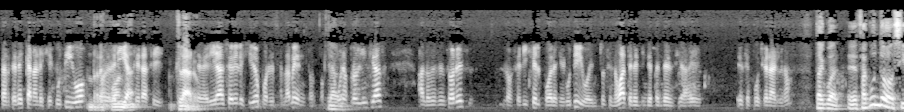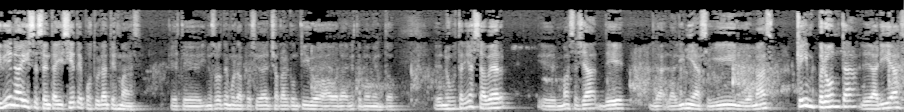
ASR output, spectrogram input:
pertenezcan al Ejecutivo, no debería ser así. Claro. Debería ser elegido por el Parlamento, porque en algunas provincias a los defensores los elige el Poder Ejecutivo, y entonces no va a tener independencia ese funcionario, ¿no? Tal cual. Eh, Facundo, si bien hay 67 postulantes más, este, y nosotros tenemos la posibilidad de charlar contigo ahora, en este momento, eh, nos gustaría saber, eh, más allá de la, la, línea a seguir y demás, ¿qué impronta le darías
